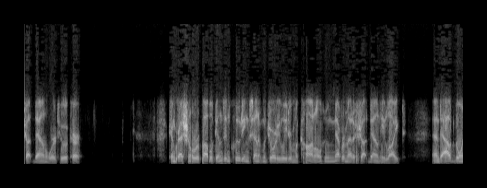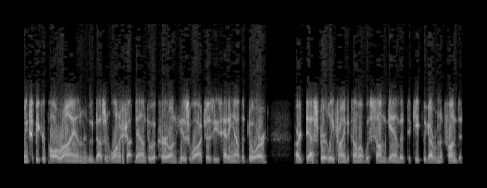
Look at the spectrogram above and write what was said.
shutdown were to occur. Congressional Republicans, including Senate Majority Leader McConnell, who never met a shutdown he liked, and outgoing Speaker Paul Ryan, who doesn't want a shutdown to occur on his watch as he's heading out the door, are desperately trying to come up with some gambit to keep the government funded.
